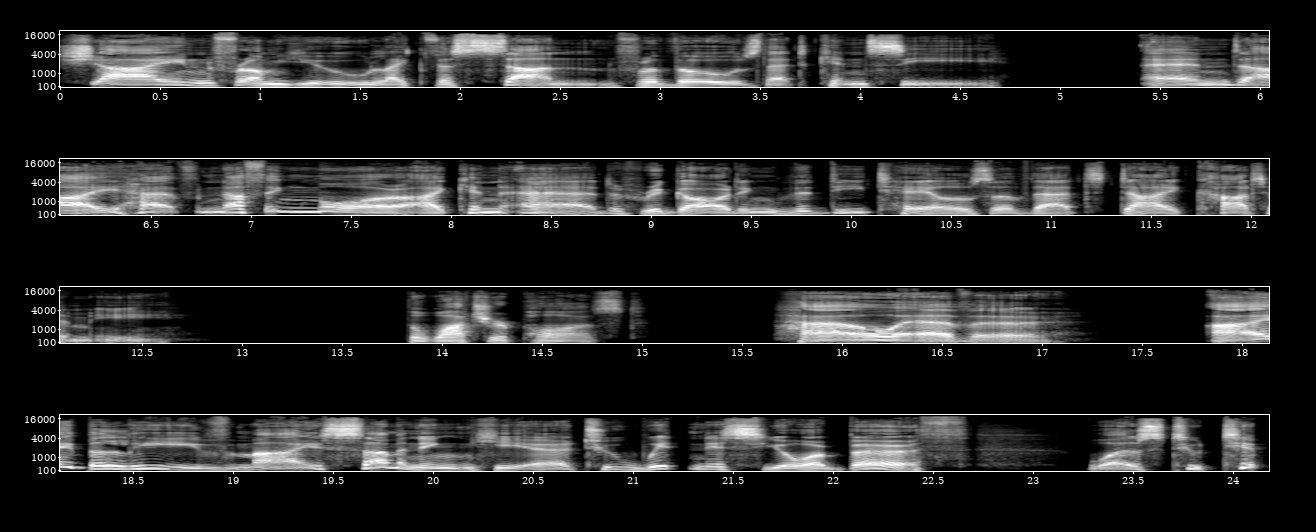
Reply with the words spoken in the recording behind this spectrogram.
shine from you like the sun for those that can see. And I have nothing more I can add regarding the details of that dichotomy. The watcher paused. However, I believe my summoning here to witness your birth was to tip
